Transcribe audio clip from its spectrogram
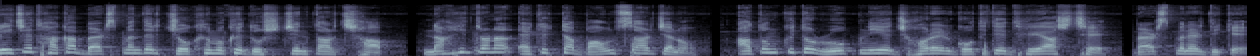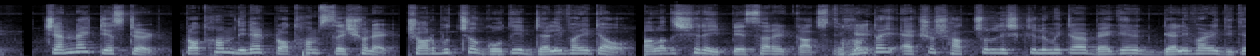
ক্রিজে থাকা ব্যাটসম্যানদের চোখে মুখে দুশ্চিন্তার ছাপ। নাহিদ রানার এক একটা বাউন্সার যেন আতঙ্কিত রূপ নিয়ে ঝড়ের গতিতে ধেয়ে আসছে ব্যাটসম্যানের দিকে। চেন্নাই টেস্টের প্রথম দিনের প্রথম সেশনের সর্বোচ্চ গতির ডেলিভারিটাও বাংলাদেশের এই পেসারের কাছ থেকে। ঘন্টায় একশো সাতচল্লিশ কিলোমিটার বেগের ডেলিভারি দিতে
